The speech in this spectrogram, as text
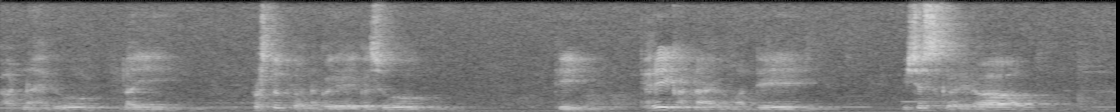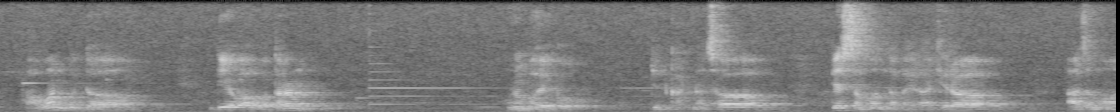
घटनाहरूलाई प्रस्तुत गर्न गइरहेको छु। ती धेरै घटनाहरूमध्ये विशेष गरेर भगवान् बुद्ध देव अवतरण हुनुभएको जुन घटना छ त्यस सम्बन्धलाई राखेर आज म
